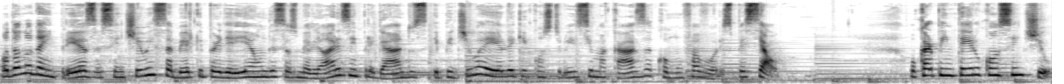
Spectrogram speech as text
O dono da empresa sentiu em saber que perderia um de seus melhores empregados e pediu a ele que construísse uma casa como um favor especial. O carpinteiro consentiu,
